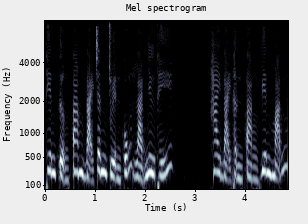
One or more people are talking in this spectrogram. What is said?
Thiên tượng tam đại chân truyền cũng là như thế. Hai đại thần tàng viên mãn.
